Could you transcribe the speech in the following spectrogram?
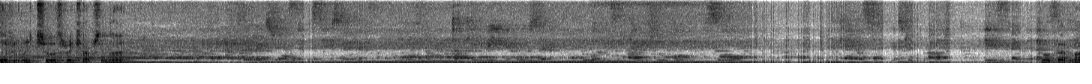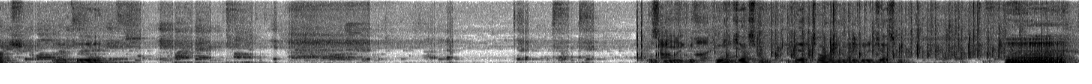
Definitely two or three cups in there. Not that much, but out there. You. Good, good adjustment. About time you made a good adjustment. Ah,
